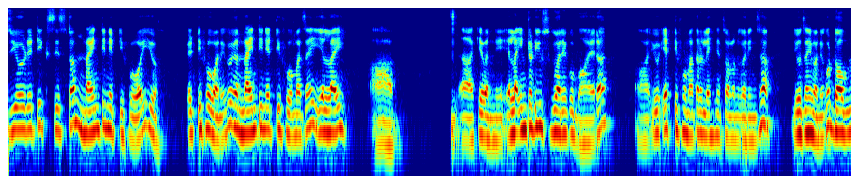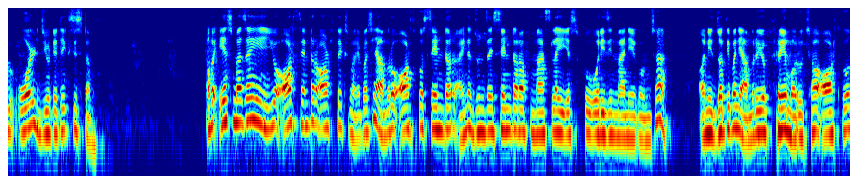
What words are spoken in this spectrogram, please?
geodetic system nineteen eighty four है यो। एट्टी फोर भनेको यो नाइन्टिन एट्टी फोरमा चाहिँ यसलाई के भन्ने यसलाई इन्ट्रोड्युस गरेको भएर यो एट्टी फोर मात्र लेख्ने चलन गरिन्छ। यो चाहिँ भनेको डब्लु ओल्ड जियोटेटिक सिस्टम अब यसमा चाहिँ यो अर्थ सेन्टर अर्थ फिक्स भनेपछि हाम्रो अर्थको सेन्टर होइन जुन चाहिँ सेन्टर अफ मासलाई यसको ओरिजिन मानिएको हुन्छ अनि जति पनि हाम्रो यो फ्रेमहरू छ अर्थको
